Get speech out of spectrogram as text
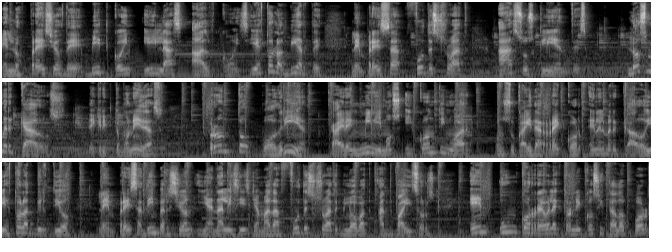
en los precios de Bitcoin y las altcoins. Y esto lo advierte la empresa Foodstrat a sus clientes. Los mercados de criptomonedas pronto podrían caer en mínimos y continuar con su caída récord en el mercado y esto lo advirtió la empresa de inversión y análisis llamada Foodstrat Global Advisors en un correo electrónico citado por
